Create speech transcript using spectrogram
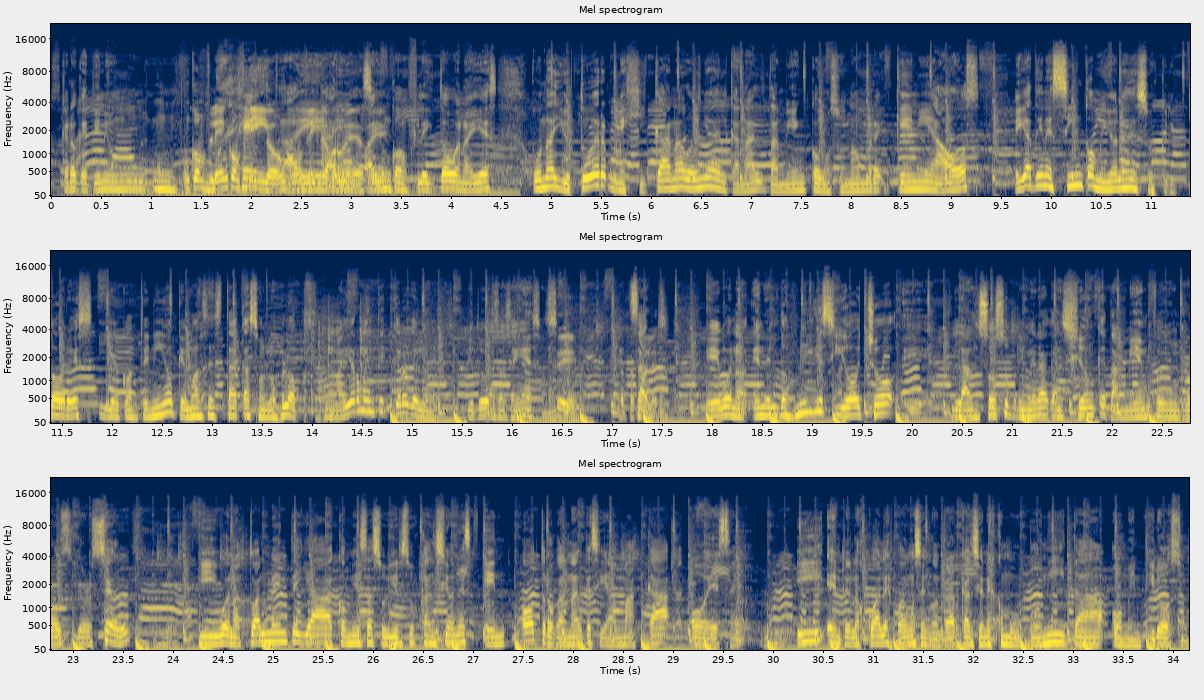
Creo que tiene un, un, Un confli- un conflicto, un ahí, conflicto por hay, medio, un- sí. hay un conflicto. Bueno, y es una youtuber mexicana, dueña del canal también como su nombre, Kenia Oz. Ella tiene 5 millones de suscriptores y el contenido que más destaca son los blogs. Mayormente creo que los youtubers hacen eso, ¿no? Sí, Exacto. Eh, bueno, en el 2018 eh, lanzó su primera canción que también fue un Roast Yourself. Y bueno, actualmente ya comienza a subir sus canciones en otro canal que se llama KOS. Y entre los cuales podemos encontrar canciones como Bonita o Mentiroso.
